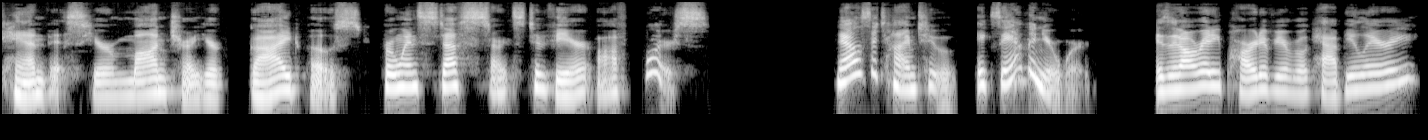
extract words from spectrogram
canvas, your mantra, your guidepost for when stuff starts to veer off course. Now's the time to examine your word. Is it already part of your vocabulary?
